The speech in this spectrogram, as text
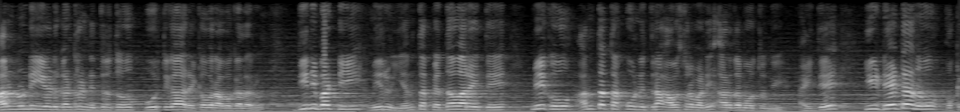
ఆరు నుండి ఏడు గంటల నిద్రతో పూర్తిగా రికవర్ అవ్వగలరు. దీన్ని బట్టి మీరు ఎంత పెద్దవారైతే మీకు అంత తక్కువ నిద్ర అవసరమని అర్థమవుతుంది. అయితే ఈ డేటాను ఒక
